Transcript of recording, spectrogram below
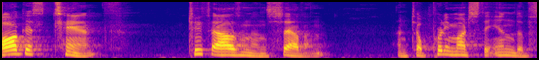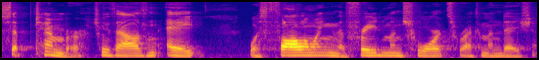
August 10th, 2007, until pretty much the end of September 2008, was following the Friedman Schwartz recommendation.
